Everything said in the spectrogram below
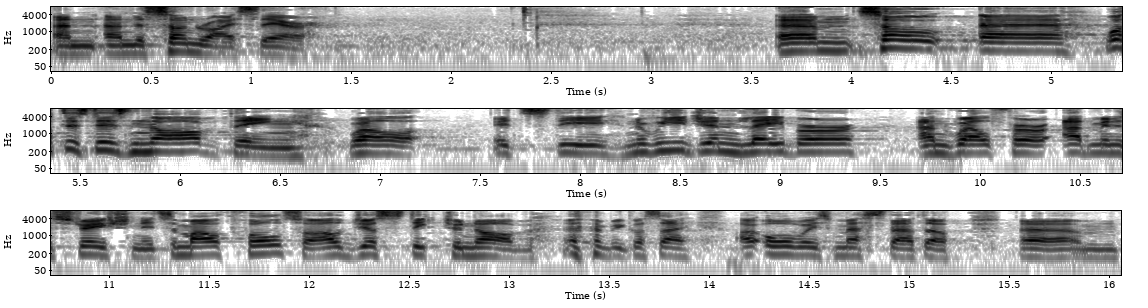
and, and the sunrise there. Um, so uh, what is this NAV thing? Well, it's the Norwegian Labour and Welfare Administration. It's a mouthful, so I'll just stick to NAV because I, I always mess that up. Um,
